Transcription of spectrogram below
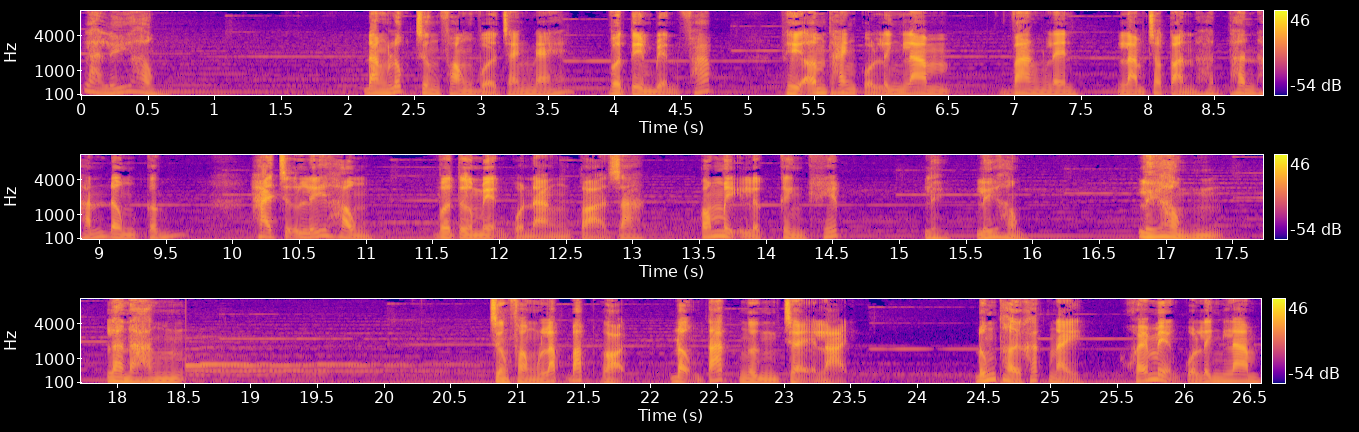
Là Lý Hồng. Đang lúc Trương Phong vừa tránh né Vừa tìm biện pháp Thì âm thanh của Linh Lam vang lên làm cho toàn thân hắn đông cứng. Hai chữ Lý Hồng vừa từ miệng của nàng tỏa ra có mị lực kinh khiếp. Lý, Lý Hồng, Lý Hồng là nàng... Trường phòng lắp bắp gọi, động tác ngừng trệ lại. Đúng thời khắc này, khóe miệng của Linh Lam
